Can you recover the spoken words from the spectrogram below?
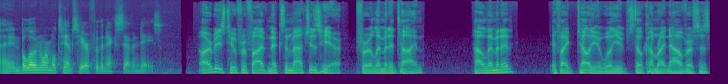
uh, and below normal temps here for the next seven days. Arby's 2 for 5 mix and matches here for a limited time. How limited? If I tell you, will you still come right now versus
